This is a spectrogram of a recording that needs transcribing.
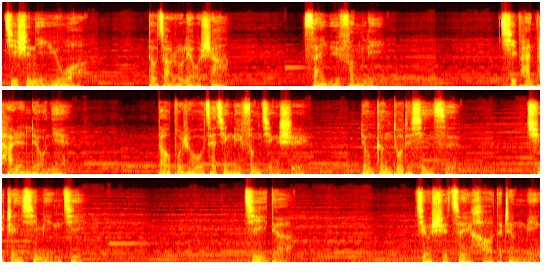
即使你与我，都早如流沙，散于风里。期盼他人留念，倒不如在经历风景时，用更多的心思去珍惜铭记。记得，就是最好的证明。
